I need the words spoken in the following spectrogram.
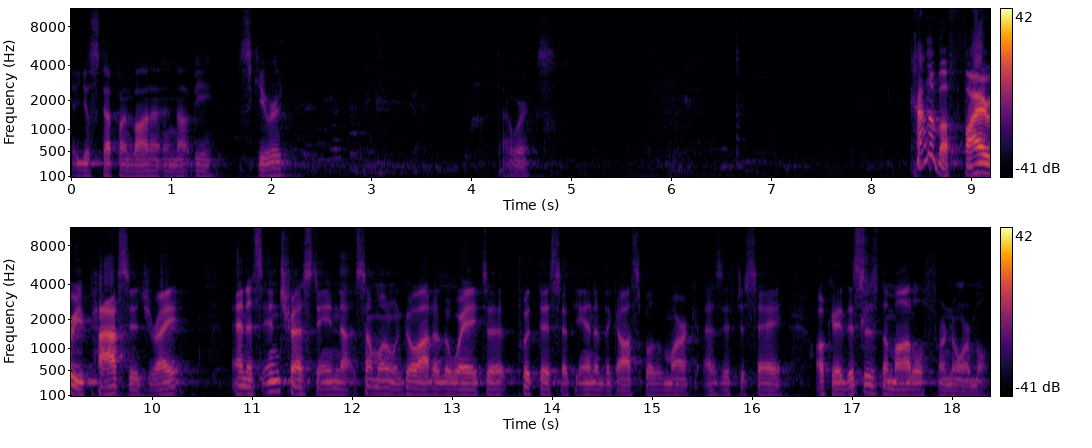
You'll step on wana and not be skewered? That works. Kind of a fiery passage, right? And it's interesting that someone would go out of the way to put this at the end of the Gospel of Mark as if to say, okay, this is the model for normal.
